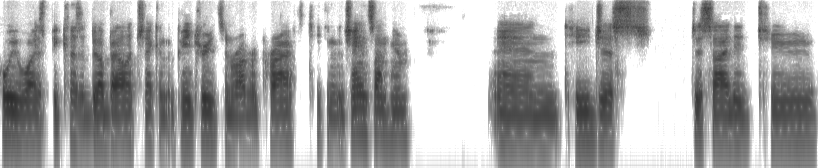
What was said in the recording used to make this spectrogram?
who he was because of Bill Belichick and the Patriots and Robert Kraft taking the chance on him. And he just decided to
